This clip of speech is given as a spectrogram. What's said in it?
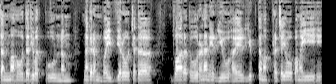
तन्महोदधिवत्पूर्णम् नगरम् वै व्यरोचत द्वारतोरणनिर्यूहैर्युक्तमभ्रचयोपमैः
